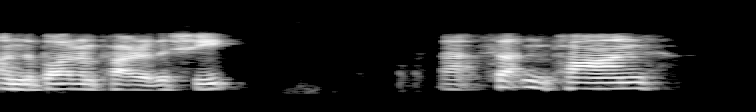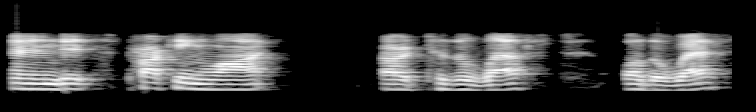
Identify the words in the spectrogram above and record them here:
on the bottom part of the sheet. Uh, Sutton Pond and its parking lot are to the left or the west,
